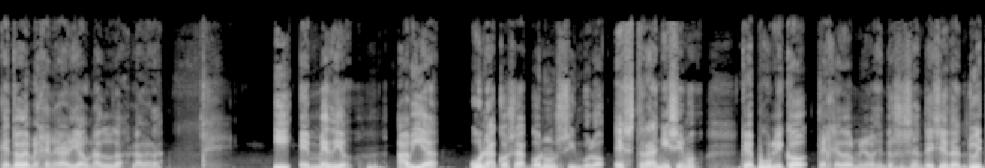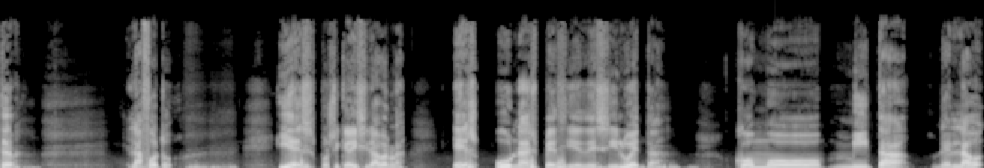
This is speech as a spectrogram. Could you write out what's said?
que entonces me generaría una duda, la verdad. Y en medio había una cosa con un símbolo extrañísimo que publicó Tejedor 1967 en Twitter, la foto, y es, por si queréis ir a verla, es una especie de silueta como mitad del lado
